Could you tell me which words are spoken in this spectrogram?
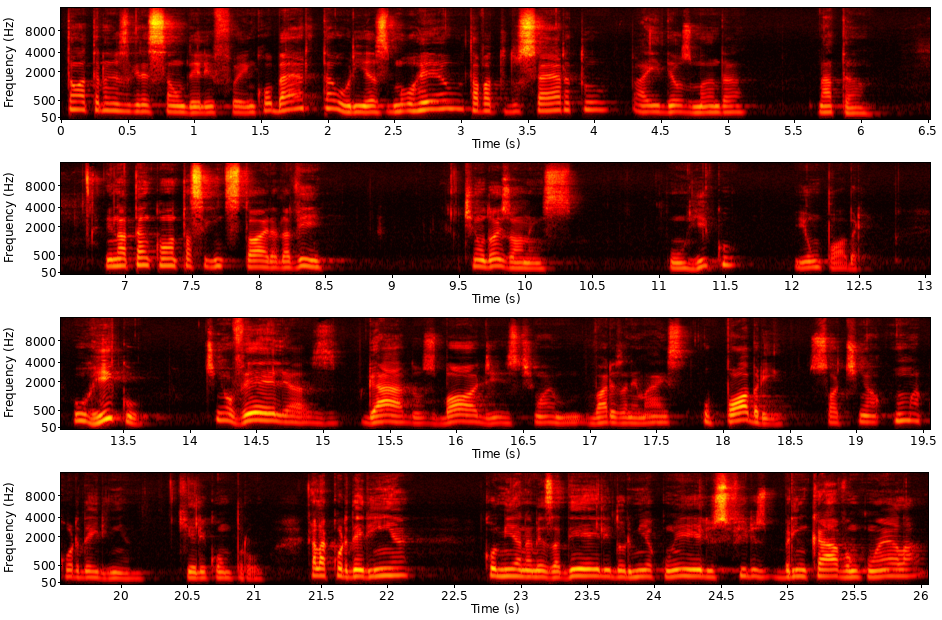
Então a transgressão dele foi encoberta, Urias morreu, estava tudo certo, aí Deus manda Natan. E Natan conta a seguinte história: Davi, tinham dois homens, um rico e um pobre. O rico tinha ovelhas, gados, bodes, tinha vários animais. O pobre só tinha uma cordeirinha que ele comprou. Aquela cordeirinha comia na mesa dele, dormia com ele, os filhos brincavam com ela.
